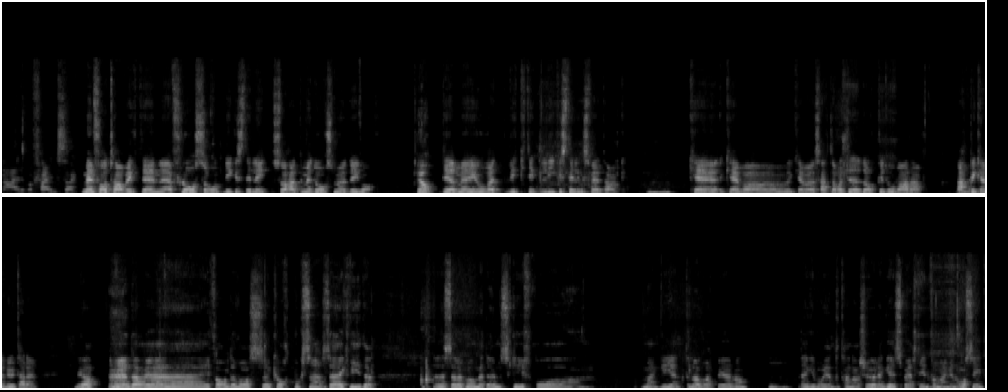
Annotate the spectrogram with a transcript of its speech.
Nei, det var feil sagt. Men for å ta vekk den eh, flåset rundt likestilling, så hadde vi et årsmøte i går. Ja. Der vi gjorde et viktig likestillingsvedtak. Mhm. Hva, hva var, hva var Sattler, var ikke det dere to var der? Appi, kan du ta den? Ja. Der, I forhold til vår kortbukse, så er jeg hvite. Så er det kommet et ønske fra mange jentelag opp igjennom. Mhm. Jeg har vært jentetrener sjøl, jeg har spilt inn for mange år siden.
